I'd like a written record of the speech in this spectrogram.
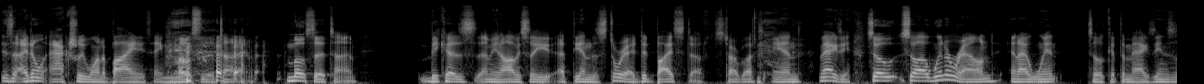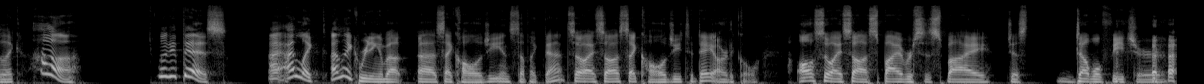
is I don't actually want to buy anything most of the time. most of the time, because I mean, obviously, at the end of the story, I did buy stuff, Starbucks and magazine. So so I went around and I went to look at the magazines. I was like, huh, look at this. I, I like I like reading about uh, psychology and stuff like that. So I saw a Psychology Today article. Also, I saw a Spy versus Spy just double feature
